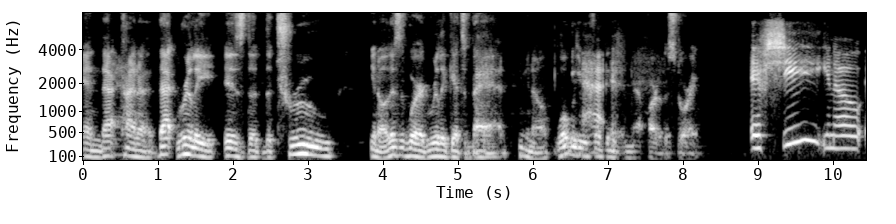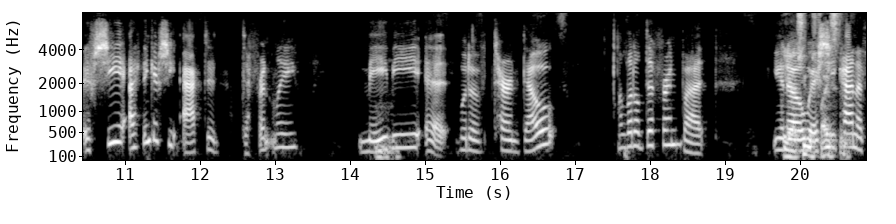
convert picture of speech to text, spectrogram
and that Yeah. kind of that really is the the true. You know, this is where it really gets bad. You know, what were you Yeah, thinking if- in that part of the story? if she, you know, if she, I think if she acted differently, maybe it would have turned out a little different. But you Yeah, know, she where she kind of,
